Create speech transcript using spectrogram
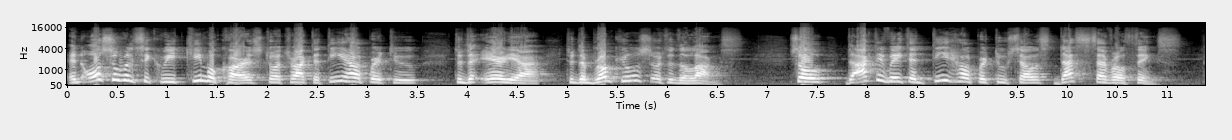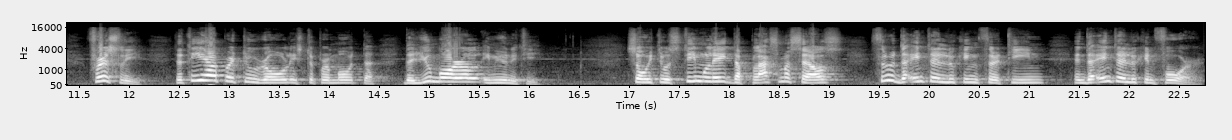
and also will secrete chemokines to attract the T helper 2 to the area, to the bronchioles or to the lungs. So the activated T helper 2 cells does several things. Firstly, the T helper 2 role is to promote the, the humoral immunity. So it will stimulate the plasma cells through the interleukin 13 and the interleukin 4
